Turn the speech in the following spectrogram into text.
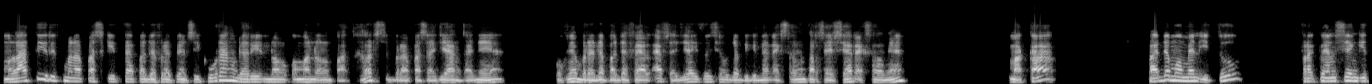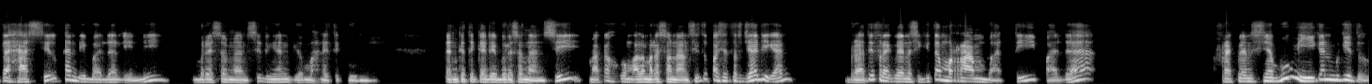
melatih ritme napas kita pada frekuensi kurang dari 0,04 Hz, berapa saja angkanya ya. Pokoknya berada pada VLF saja, itu saya sudah bikinan Excel, ntar saya share Excelnya. Maka pada momen itu, frekuensi yang kita hasilkan di badan ini beresonansi dengan geomagnetik bumi. Dan ketika dia beresonansi, maka hukum alam resonansi itu pasti terjadi kan? Berarti frekuensi kita merambati pada frekuensinya bumi kan begitu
